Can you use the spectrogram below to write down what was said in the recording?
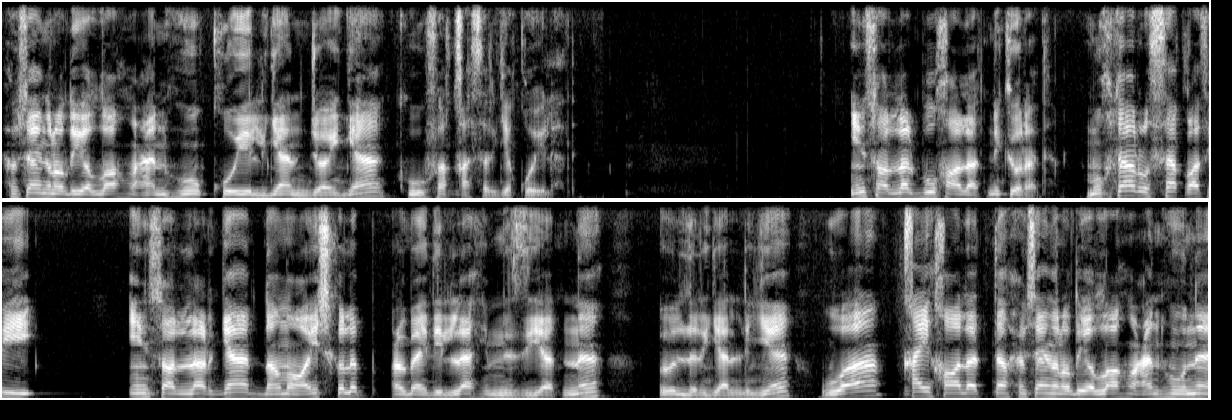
Husayn radhiyallohu anhu qo'yilgan joyga Kufa qasriga qo'yiladi. Insonlar bu holatni ko'radi. Muxtar Saqafi insonlarga namoyish qilib Ubaydillah ibn Ziyadni o'ldirganligi va qay holatda Husayn radhiyallohu anhu ni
